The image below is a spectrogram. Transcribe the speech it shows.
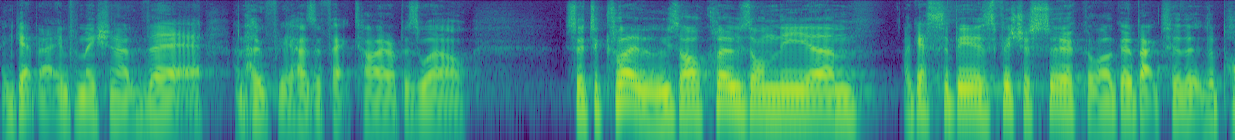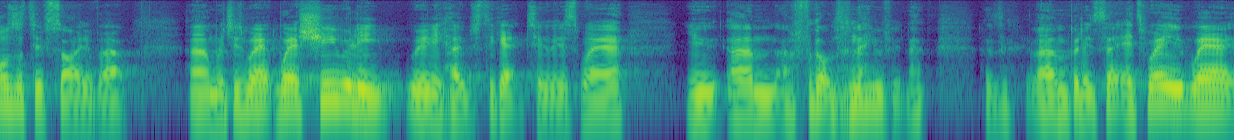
and get that information out there and hopefully it has effect higher up as well. So to close, I'll close on the, um, I guess Sabiha's vicious circle, I'll go back to the, the positive side of that, um, which is where, where she really, really hopes to get to, is where you, um, I've forgotten the name of it now, Um, but it's, it's where, where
